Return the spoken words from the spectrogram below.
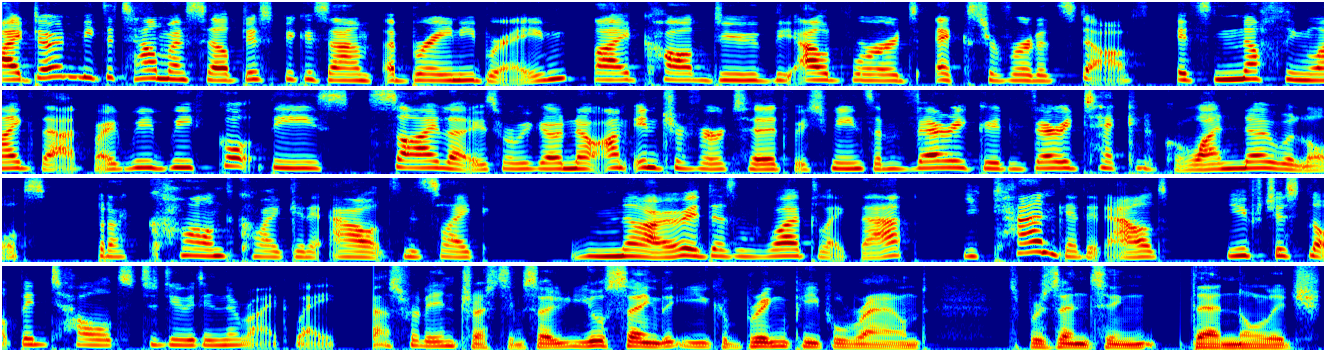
I don't need to tell myself just because I'm a brainy brain, I can't do the outward extroverted stuff. It's nothing like that, right? We, we've got these silos where we go, no, I'm introverted, which means I'm very good, very technical. I know a lot, but I can't quite get it out. And it's like, no, it doesn't work like that. You can get it out. You've just not been told to do it in the right way. That's really interesting. So you're saying that you could bring people round to presenting their knowledge,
